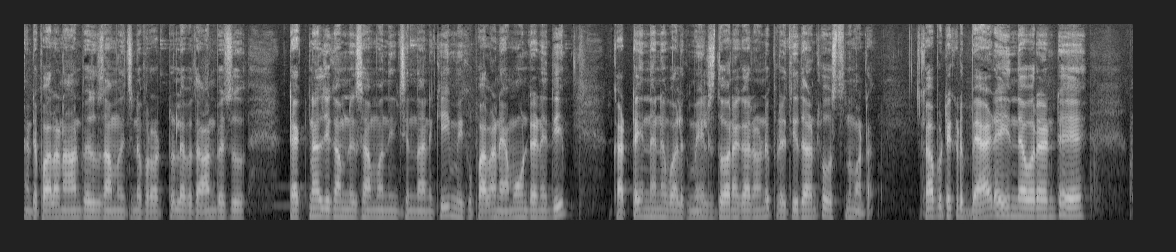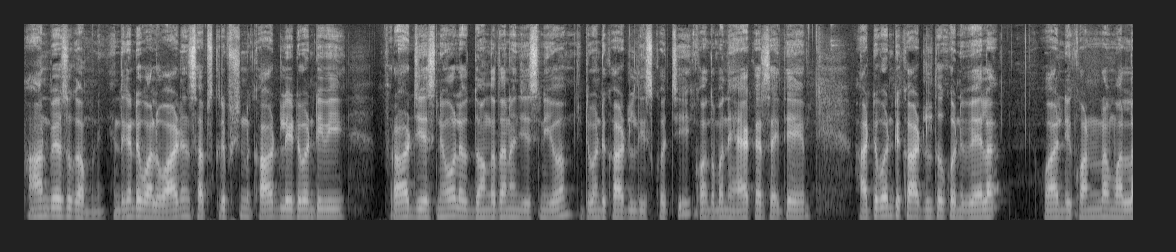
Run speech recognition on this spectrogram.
అంటే పలానా ఆన్ పేసుకు సంబంధించిన ప్రోడక్ట్ లేకపోతే ఆన్ పేసు టెక్నాలజీ కంపెనీకి సంబంధించిన దానికి మీకు పలానా అమౌంట్ అనేది కట్ అయిందని వాళ్ళకి మెయిల్స్ ద్వారా కానివ్వండి ప్రతి దాంట్లో వస్తుందన్నమాట. కాబట్టి ఇక్కడ బ్యాడ్ అయింది ఎవరంటే ఆన్ బేస్ కంపెనీ ఎందుకంటే వాళ్ళు వాడిన సబ్స్క్రిప్షన్ కార్డులు ఎటువంటివి? ఫ్రాడ్ చేసినాయో లేదా దొంగతనం చేసినాయో ఇటువంటి కార్డులు తీసుకొచ్చి కొంతమంది హ్యాకర్స్ అయితే అటువంటి కార్డులతో కొన్ని వేల వాటిని కొనడం వల్ల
